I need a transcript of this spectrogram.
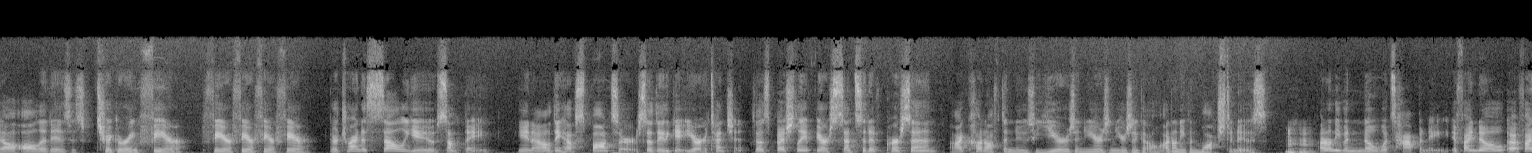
All, all it is is triggering fear, fear, fear, fear, fear. They're trying to sell you something. You know, they have sponsors so they get your attention. So, especially if you're a sensitive person, I cut off the news years and years and years ago. I don't even watch the news. I don't even know what's happening. If I know, if I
